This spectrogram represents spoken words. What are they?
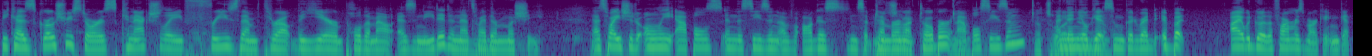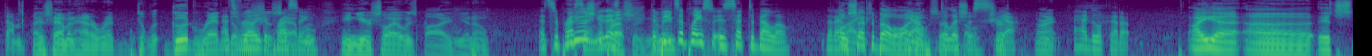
because grocery stores can actually freeze them throughout the year and pull them out as needed, and that's Mm-hmm. why they're mushy. That's why you should only apples in the season of August and September and what- October, yeah. apple season, That's what and I then you'll get yeah. some good red. But I would go to the farmers market and get them. I just haven't had a red deli- good red That's really delicious depressing. apple in years, so I always buy, you know. That's depressing. depressing. The I mean- pizza place is Settebello that I oh, like. Settebello, I yeah, know. Settebello. delicious. Sure. Yeah, All right. I had to look that up. I uh, uh, it's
